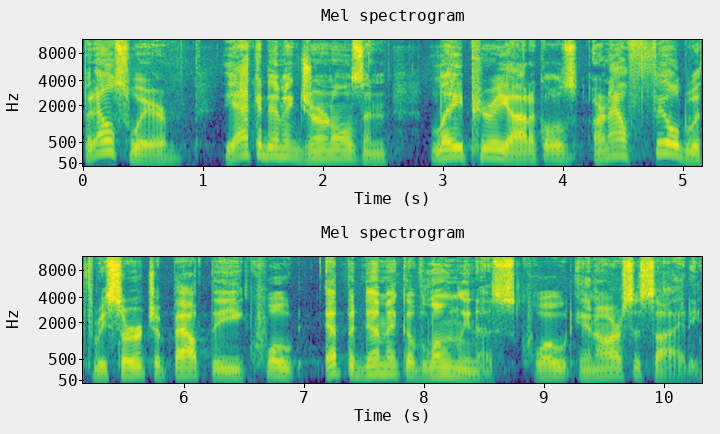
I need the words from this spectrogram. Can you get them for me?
But elsewhere, the academic journals and lay periodicals are now filled with research about the, quote, epidemic of loneliness, quote, in our society.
